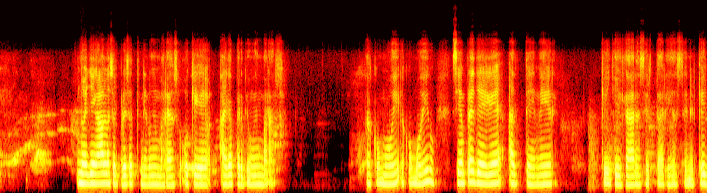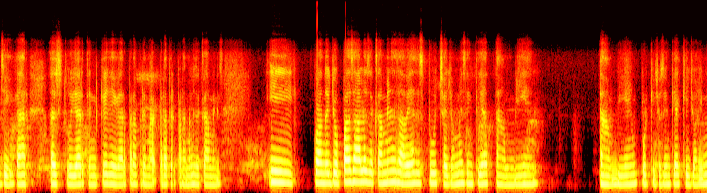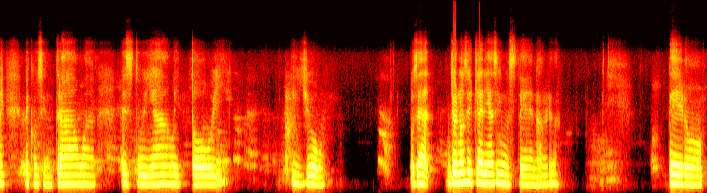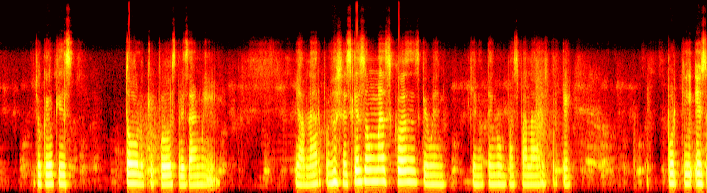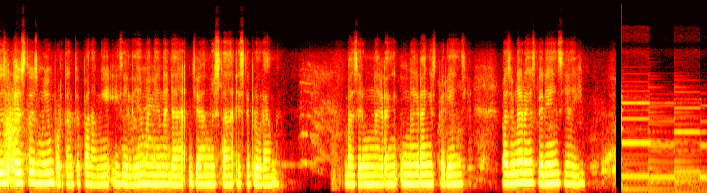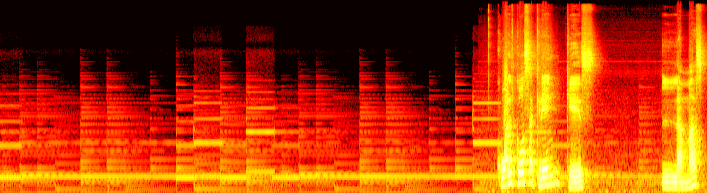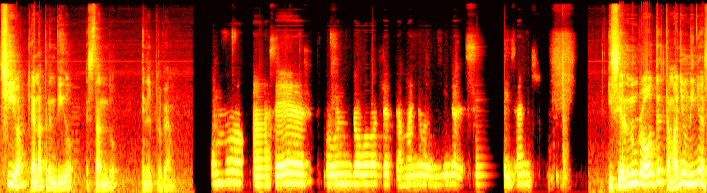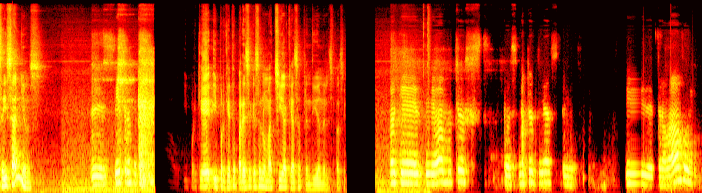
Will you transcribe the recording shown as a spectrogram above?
no he llegado a la sorpresa de tener un embarazo o que haya perdido un embarazo. A como, di- a como digo, siempre llegué a tener que llegar a hacer tareas, tener que llegar a estudiar, tener que llegar para, para prepararme los exámenes. Y cuando yo pasaba los exámenes a veces, pucha, yo me sentía tan bien, tan bien, porque yo sentía que yo ahí me, me concentraba, estudiaba y todo, y, y yo, o sea, yo no sé qué haría sin usted, la verdad. Pero yo creo que es todo lo que puedo expresarme y, y hablar. Pues es que son más cosas que, bueno, que no tengo más palabras porque, porque esto, es, esto es muy importante para mí y si el día de mañana ya, ya no está este programa, va a ser una gran, una gran experiencia va a ser una gran experiencia y ¿Cuál cosa creen que es la más chiva que han aprendido estando en el programa? ¿Cómo hacer un robot de tamaño de un niño de 6 años? Hicieron un robot del tamaño de un niño de 6 años. Eh, sí, profesor. ¿Y por, qué, ¿Y por qué te parece que es lo más chiva que has aprendido en el espacio? Porque lleva muchos, pues, muchos días de, y de trabajo y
